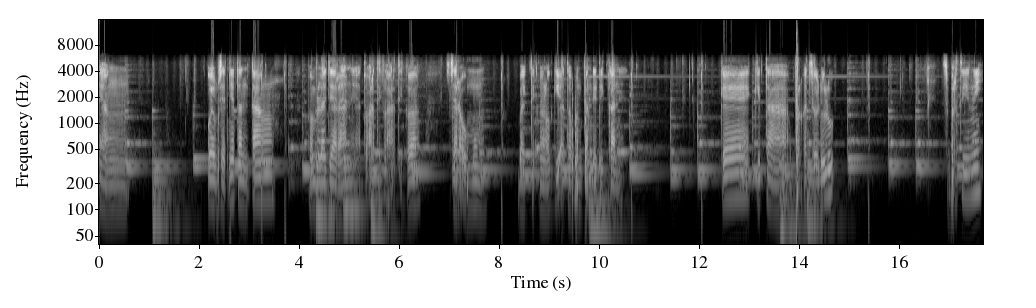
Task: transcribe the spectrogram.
yang websitenya tentang pembelajaran ya atau artikel-artikel secara umum baik teknologi ataupun pendidikan ya. Oke, kita perkecil dulu. Seperti ini.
